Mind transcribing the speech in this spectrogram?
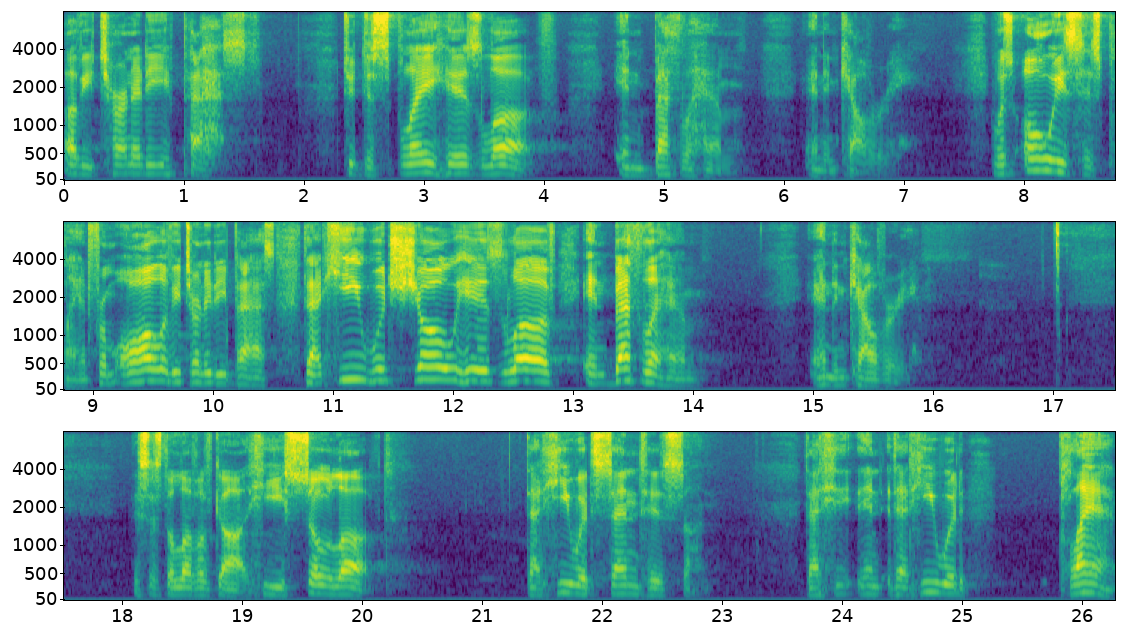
of eternity past, to display his love in Bethlehem and in Calvary. It was always his plan from all of eternity past that he would show his love in Bethlehem and in Calvary. This is the love of God. He so loved that he would send his son, that he, that he would plan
